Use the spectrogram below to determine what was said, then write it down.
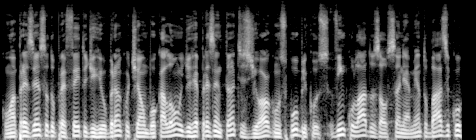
com a presença do prefeito de Rio Branco, Tião Bocalon, e de representantes de órgãos públicos vinculados ao saneamento básico,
